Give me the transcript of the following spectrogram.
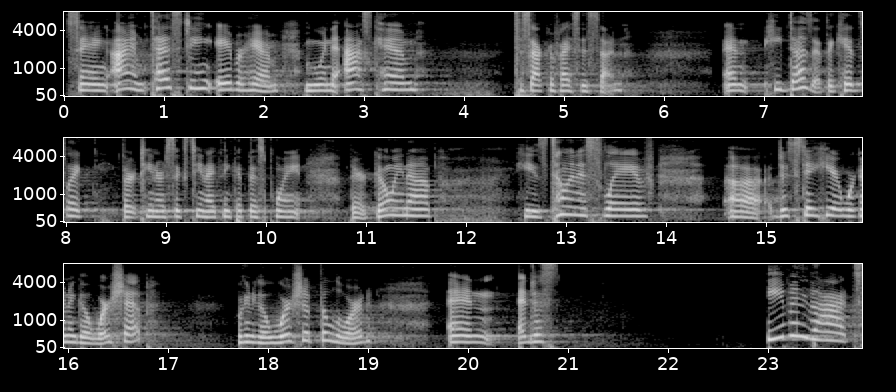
saying, I am testing Abraham. I'm going to ask him to sacrifice his son. And he does it. The kid's like 13 or 16, I think, at this point. They're going up. He's telling his slave, uh, just stay here. We're going to go worship. We're going to go worship the Lord. And, and just, even that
